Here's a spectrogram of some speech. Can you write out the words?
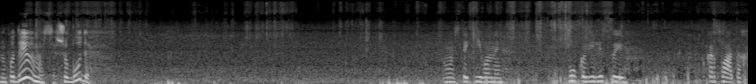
Ну, подивимося, що буде. Ось такі вони букові ліси в Карпатах.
